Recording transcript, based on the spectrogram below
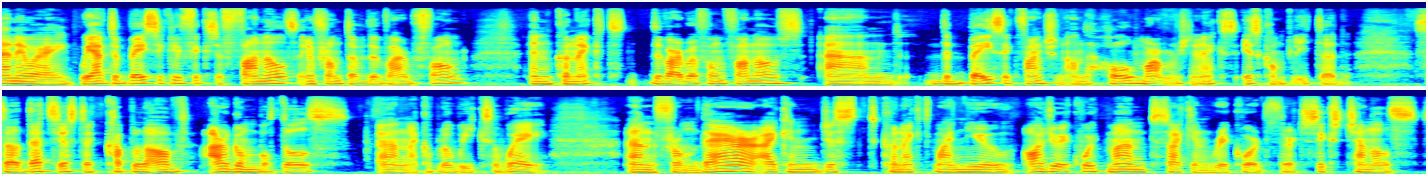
anyway, we have to basically fix the funnels in front of the vibraphone and connect the vibraphone funnels and the basic function on the whole Marble Machine X is completed. So that's just a couple of argon bottles and a couple of weeks away. And from there, I can just connect my new audio equipment so I can record 36 channels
